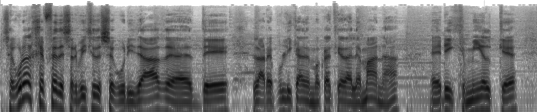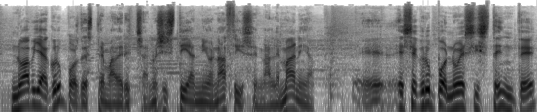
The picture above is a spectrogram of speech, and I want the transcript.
Según el jefe de Servicio de Seguridad eh, de la República Democrática de Alemania, Erich Mielke, no había grupos de extrema derecha, no existían neonazis en Alemania. Eh, ese grupo no existente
